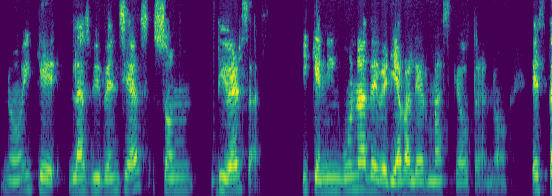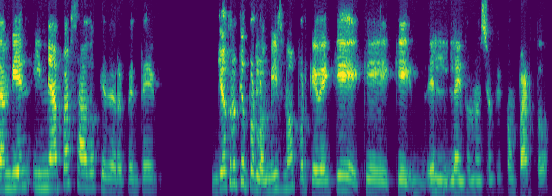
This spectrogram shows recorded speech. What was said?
¿no? Y que las vivencias son diversas y que ninguna debería valer más que otra, ¿no? Es también, y me ha pasado que de repente, yo creo que por lo mismo, porque ven que, que, la información que comparto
